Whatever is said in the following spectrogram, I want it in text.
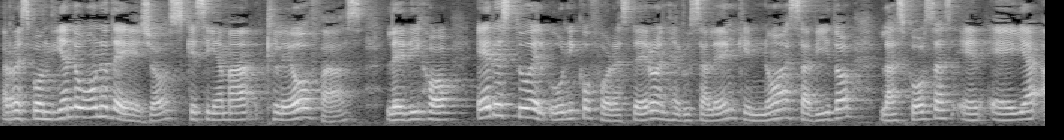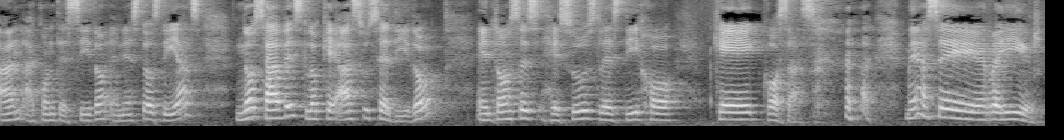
respondiendo uno de ellos, que se llama Cleofas, le dijo, ¿eres tú el único forastero en Jerusalén que no ha sabido las cosas en ella han acontecido en estos días? ¿No sabes lo que ha sucedido? Entonces Jesús les dijo, ¿qué cosas? Me hace reír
